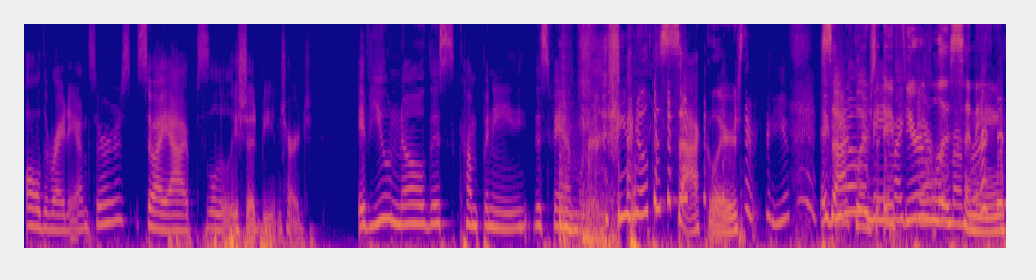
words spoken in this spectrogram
all the right answers. So I absolutely should be in charge. If you know this company, this family, if you know the Sacklers, if you, if you know Sacklers, name, if you're remember. listening,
